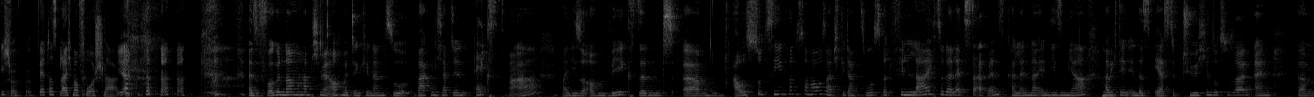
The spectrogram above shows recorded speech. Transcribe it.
Ich werde das gleich mal vorschlagen. Ja. Also vorgenommen habe ich mir auch mit den Kindern zu backen. Ich habe den extra, weil die so auf dem Weg sind, ähm, auszuziehen von zu Hause, habe ich gedacht, so, es wird vielleicht so der letzte Adventskalender in diesem Jahr, habe ich den in das erste Türchen sozusagen ein ähm,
